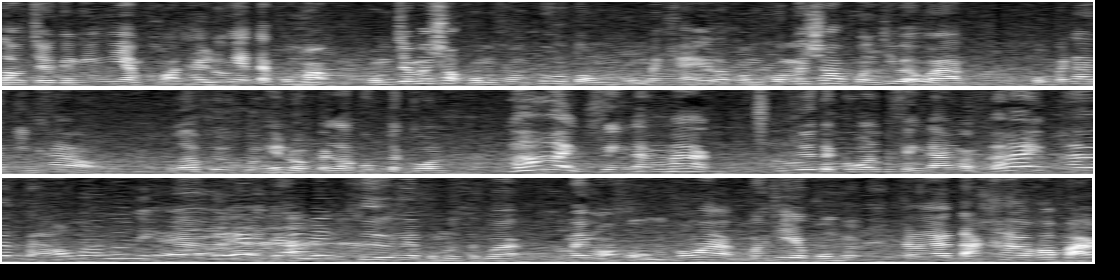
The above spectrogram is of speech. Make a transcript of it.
เราเจอกันเงียบๆขอถ่ายรูปเนี่ยแต่ผมอะผมจะไม่ชอบผมเป็นคนพูดตรงๆผมไม่แคร์แล้วผมคนไม่ชอบคนที่แบบว่า ผมไปนั่งกินข้าวแล้วคือคุณเห็นว่าเป็นเราปุ๊บตะโกนเฮ้ยเสียงดังมาก คือตะโกนเสียงดังแบบเอ้ยพาสาวมานู่นนี่เอ้ยเอ้ยกาเมนคือเนี่ยผมรู้สึกว่าไม่เหมาะสม เพราะว่าบางทีผมกำลังจะตักข้าวเข้าปาก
